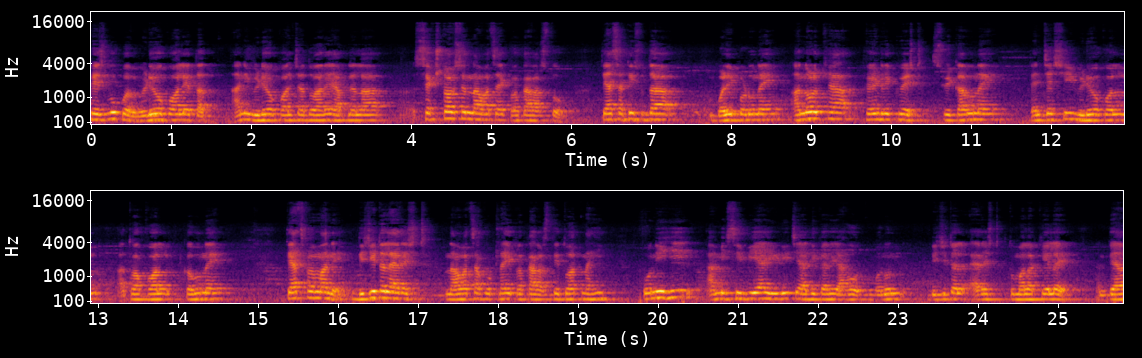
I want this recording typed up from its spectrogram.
फेसबुकवर व्हिडिओ कॉल येतात आणि व्हिडिओ कॉलच्याद्वारे आपल्याला सेक्स्टॉर्शन नावाचा एक प्रकार असतो. त्यासाठी सुद्धा बळी पडू नये अनोळख्या फ्रेंड रिक्वेस्ट स्वीकारू नये त्यांच्याशी व्हिडिओ कॉल अथवा कॉल करू नये. त्याचप्रमाणे डिजिटल अरेस्ट नावाचा कुठलाही प्रकार अस्तित्वात नाही. कोणीही आम्ही सी बी आय ईडीचे अधिकारी आहोत म्हणून डिजिटल अरेस्ट तुम्हाला केलं आहे आणि त्या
